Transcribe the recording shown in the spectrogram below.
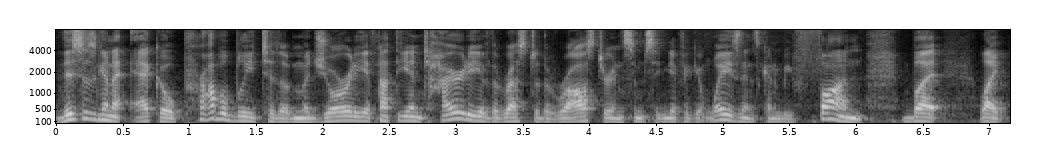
this is going to echo probably to the majority, if not the entirety of the rest of the roster in some significant ways, and it's going to be fun. But like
